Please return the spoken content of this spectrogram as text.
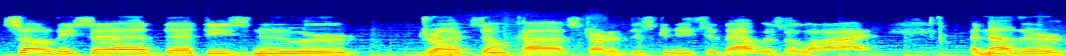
So they said that these newer drugs don't cause tardive dyskinesia. That was a lie. Another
